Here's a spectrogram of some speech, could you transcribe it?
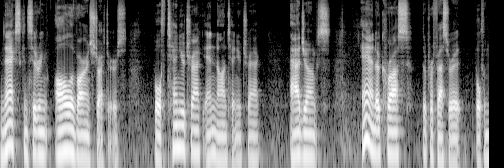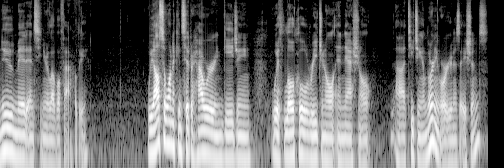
Next, considering all of our instructors, both tenure track and non-tenure track, adjuncts, and across the professorate, both new, mid, and senior level faculty. We also want to consider how we're engaging with local, regional, and national uh, teaching and learning organizations.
